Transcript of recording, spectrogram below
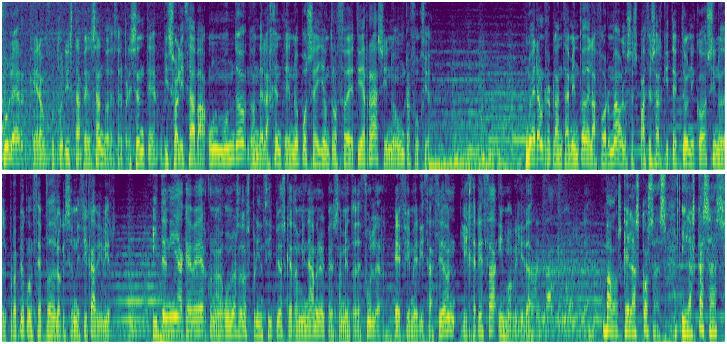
Fuller, que era un futurista pensando desde el presente, visualizaba un mundo donde la gente no poseía un trozo de tierra, sino un refugio. No era un replanteamiento de la forma o los espacios arquitectónicos, sino del propio concepto de lo que significa vivir. Y tenía que ver con algunos de los principios que dominaban el pensamiento de Fuller, efimerización, ligereza y movilidad. Vamos, que las cosas y las casas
